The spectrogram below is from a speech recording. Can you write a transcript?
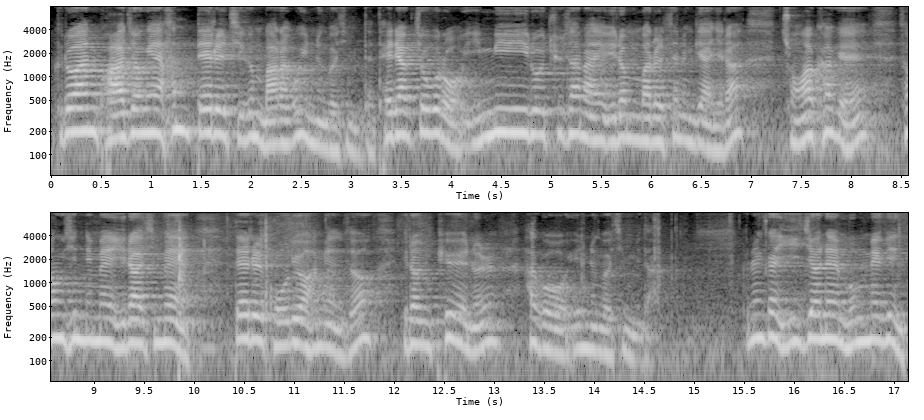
그러한 과정의 한 때를 지금 말하고 있는 것입니다. 대략적으로 임의로 추산하여 이런 말을 쓰는 게 아니라 정확하게 성신님의 일하심의 때를 고려하면서 이런 표현을 하고 있는 것입니다. 그러니까 이전에 문맥인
